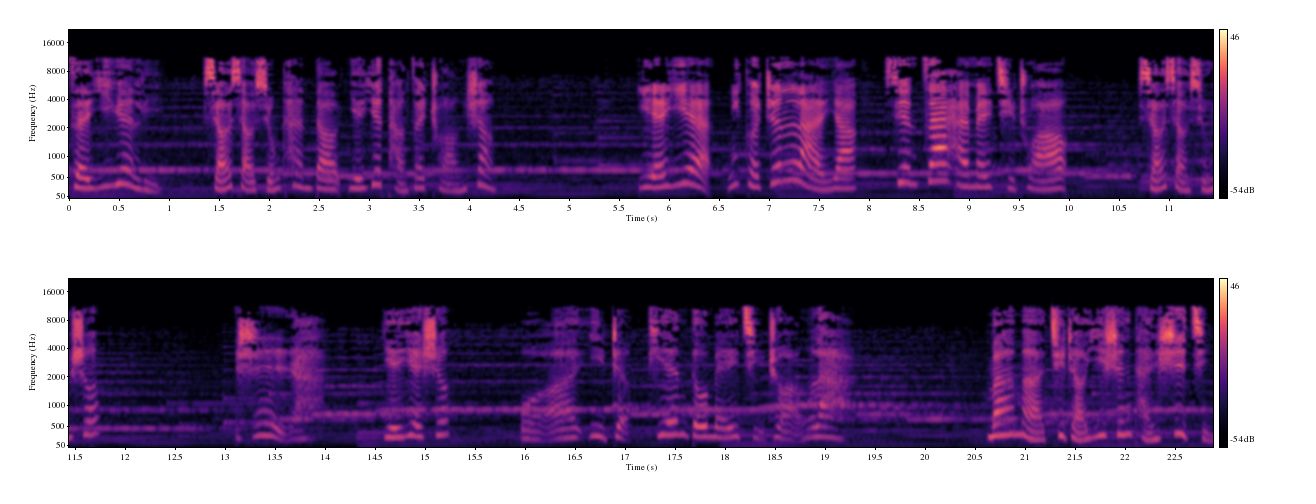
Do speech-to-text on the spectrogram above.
在医院里，小小熊看到爷爷躺在床上。爷爷，你可真懒呀，现在还没起床。小小熊说：“是啊。”爷爷说：“我一整天都没起床了。”妈妈去找医生谈事情，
